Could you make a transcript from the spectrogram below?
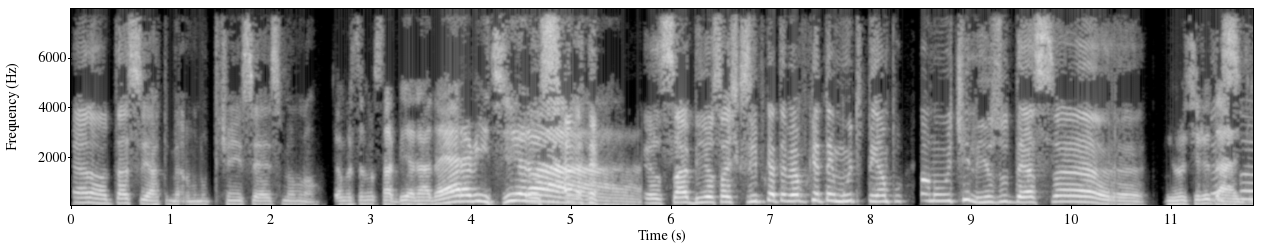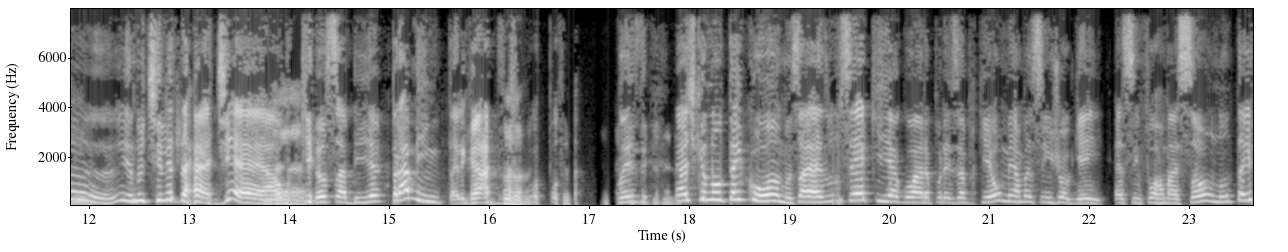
É, não, tá certo mesmo, não tinha esse S mesmo não. Então você não sabia nada. Era mentira! Eu sa- Eu sabia, eu só esqueci porque até mesmo porque tem muito tempo eu não utilizo dessa Inutilidade. Essa inutilidade é algo que eu sabia pra mim, tá ligado? Tipo, mas acho que não tem como, sabe? Não sei aqui agora, por exemplo, que eu mesmo assim joguei essa informação, não tem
